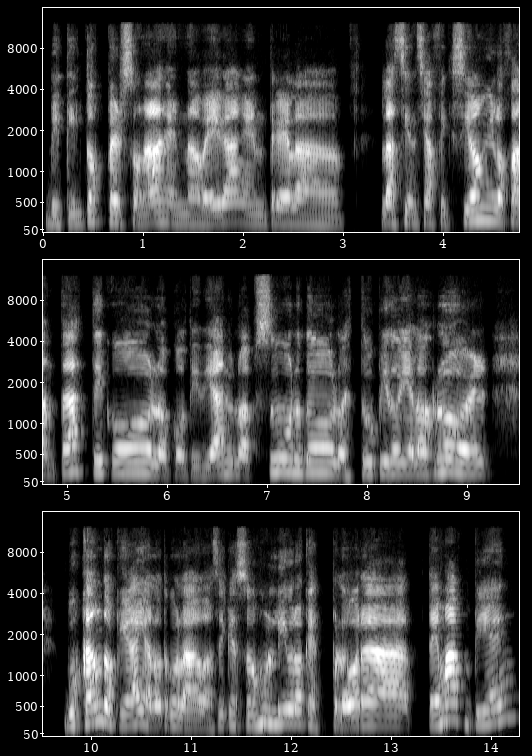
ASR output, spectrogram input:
distintos personajes navegan entre la, la ciencia ficción y lo fantástico, lo cotidiano y lo absurdo, lo estúpido y el horror, buscando qué hay al otro lado. Así que eso es un libro que explora temas bien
